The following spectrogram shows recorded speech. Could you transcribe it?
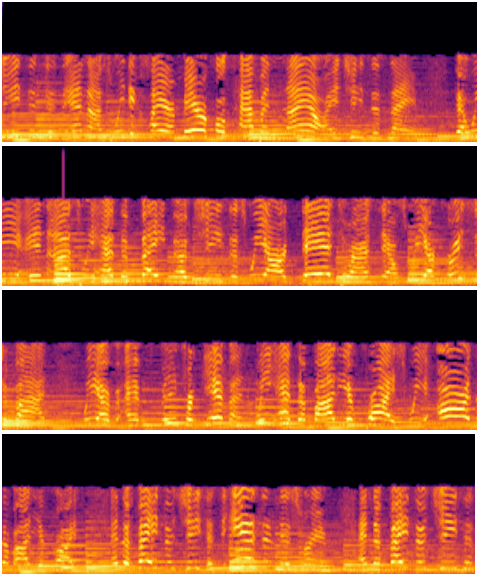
Jesus is in us. We declare miracles happen now in Jesus' name. That we in us we have the faith of Jesus. We are dead to ourselves. We are crucified. We have, been forgiven. We have the body of Christ. We are the body of Christ. And the faith of Jesus is in this room. And the faith of Jesus,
